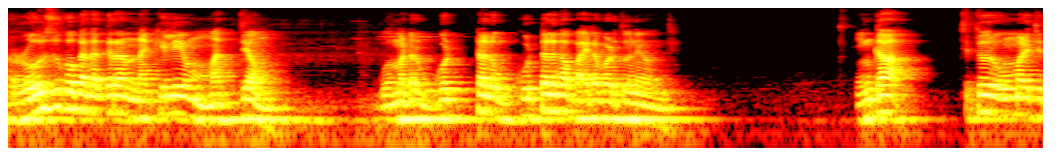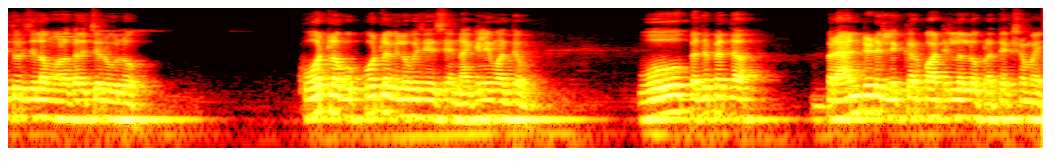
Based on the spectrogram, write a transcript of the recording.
రోజుకొక దగ్గర నకిలీ మద్యం ఏమంటారు? గుట్టలు గుట్టలుగా బయటపడుతూనే ఉంది. ఇంకా చిత్తూరు ఉమ్మడి చిత్తూరు జిల్లా మొలకల చెరువులో కోట్లకు కోట్ల విలువ చేసే నకిలీ మద్యం. ఓ పెద్ద పెద్ద బ్రాండెడ్ లిక్కర్ బాటిళ్ళలో ప్రత్యక్షమై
